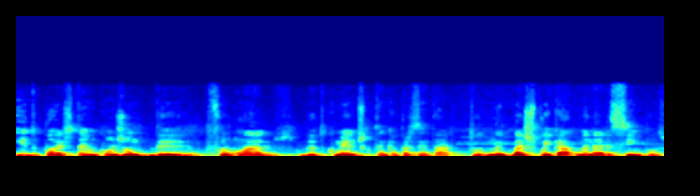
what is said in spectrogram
E depois tem um conjunto de formulários, de documentos que tem que apresentar, tudo muito bem explicado, de maneira simples.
